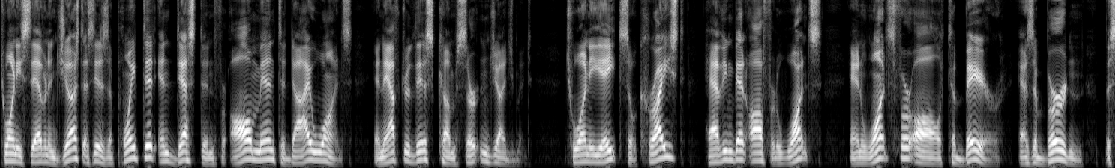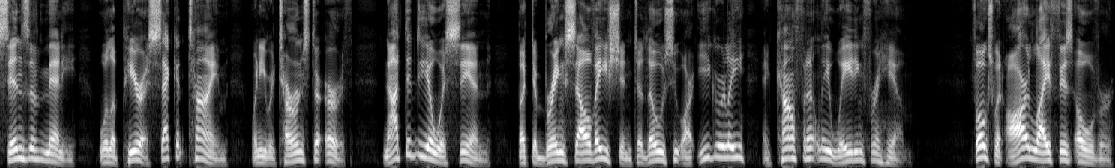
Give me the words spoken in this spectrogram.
27. And just as it is appointed and destined for all men to die once, and after this comes certain judgment. 28. So Christ, having been offered once and once for all to bear as a burden the sins of many, will appear a second time when he returns to earth, not to deal with sin, but to bring salvation to those who are eagerly and confidently waiting for Him. Folks, when our life is over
